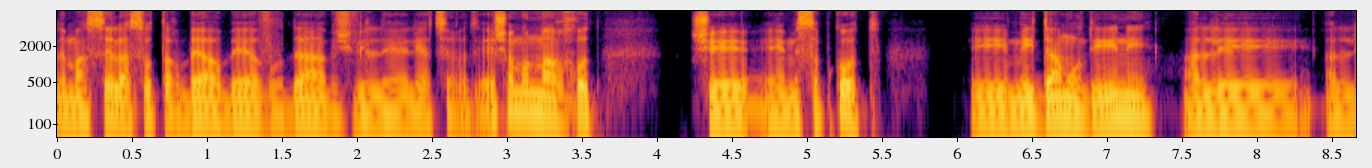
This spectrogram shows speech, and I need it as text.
למעשה לעשות הרבה הרבה עבודה בשביל לייצר את זה. יש המון מערכות שמספקות מידע מודיעיני על, על, על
